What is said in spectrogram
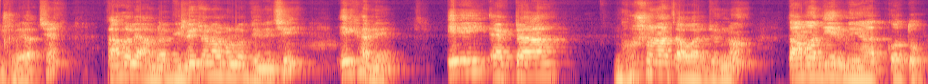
বিষয় আছে তাহলে আমরা বিবেচনামূলক জেনেছি। এইখানে এই একটা ঘোষণা চাওয়ার জন্য তামাদির মেয়াদ কত?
